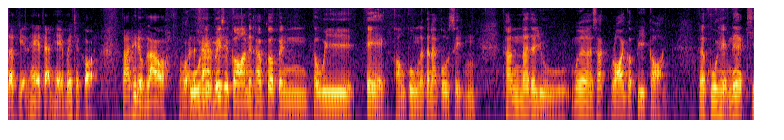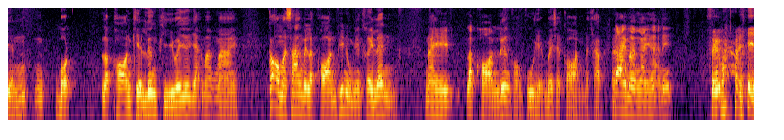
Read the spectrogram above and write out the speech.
แล้วเขียนให้อาจารย์เฮงเวชกรต้องให้พี่หนุ่มเล่าประวัติครูอาจาเหรมย์เวชกรนะครับก็เป็นกวีเอกของกรุงรัตนโกสินทร์ท่านน่าจะอยู่เมื่อสักร้อยกว่าปีก่อนแล้วครูเหมเนี่ยเขียนบทละครเขียนเรื่องผีไว้เยอะแยะมากมาย ก็เอามาสร้างเป็นละครพี่หนุ่มยังเคยเล่นในละครเรื่องของครูเหมเวชกรนะครับ ได้มาไงฮะอันนี้ ซื้อมาพี่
